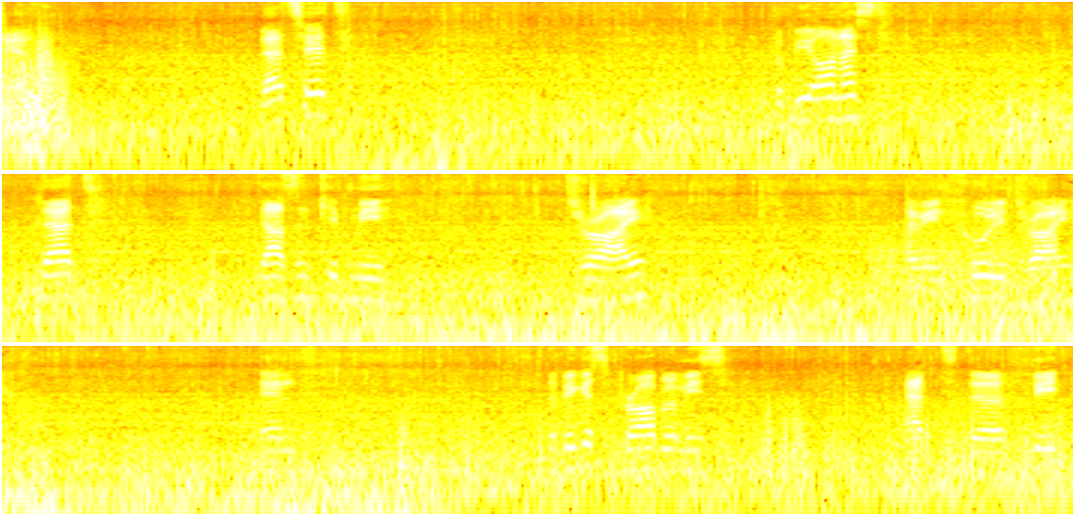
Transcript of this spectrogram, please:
And that's it. To be honest, that doesn't keep me dry. I mean, fully dry. And the biggest problem is at the feet.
